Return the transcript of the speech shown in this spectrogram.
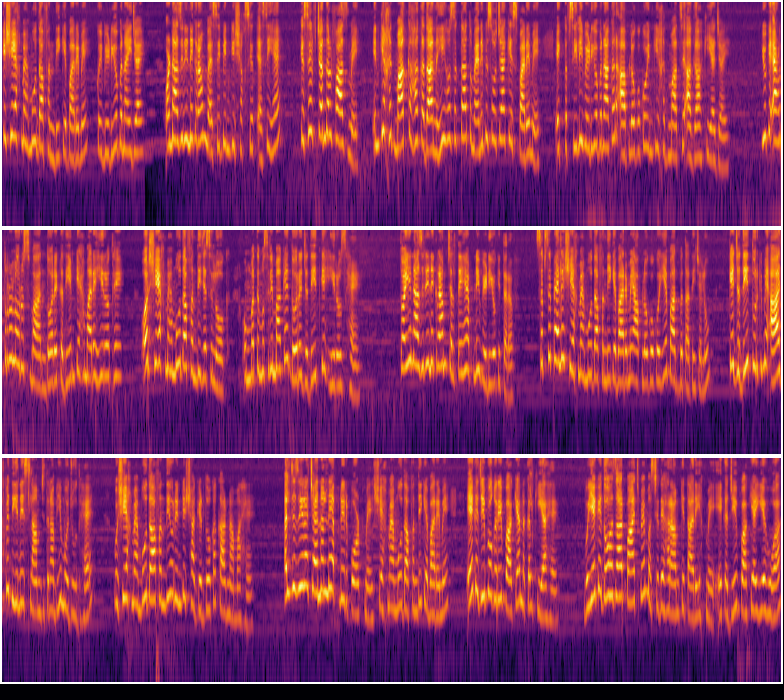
कि शेख महमूद आफंदी के बारे में कोई वीडियो बनाई जाए। और नाजरीन इकराम, वैसे भी इनकी शख्सियत ऐसी है कि सिर्फ़ चंद अल्फाज में इनकी खिदमत का हक अदा नहीं हो सकता तो मैंने भी सोचा कि इस बारे में एक तफसीली वीडियो बनाकर आप लोगों को इनकी खिदमत से आगाह किया जाए। क्योंकि अरतरुल और उस्मान दौरे कदीम के हमारे हीरो थे, और शेख महमूद आफंदी जैसे लोग उम्मत मुस्लिमा के दौरे जदीद के हीरोज हैं। तो आइए नाजरीन इकराम, चलते हैं अपनी वीडियो की तरफ़। सबसे पहले शेख महमूद आफंदी के बारे में आप लोगों को ये बात बताती चलूँ कि जदीद तुर्क में आज भी दीन इस्लाम जितना भी मौजूद है, वो शेख महमूद आफंदी और इनके शागिर्दों का कारनामा है। अल जजीरा चैनल ने अपनी रिपोर्ट में शेख महमूद आफंदी के बारे में एक अजीब गरीब वाक्य नकल किया है। वो ये कि 2005 में मस्जिद हराम की तारीख में एक अजीब वाक़ ये हुआ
